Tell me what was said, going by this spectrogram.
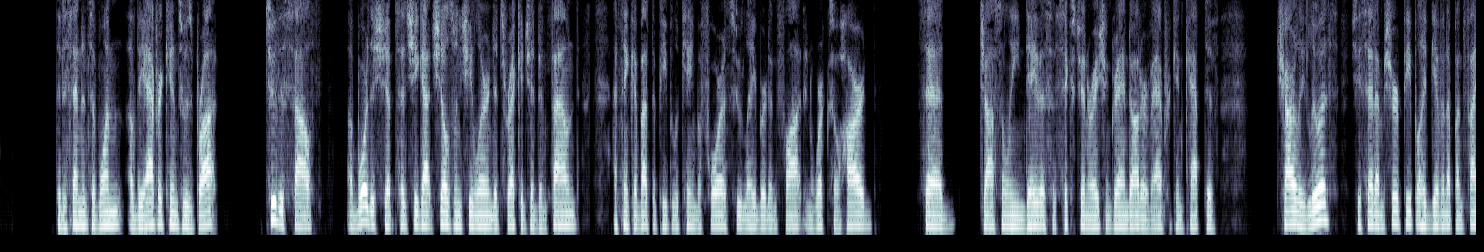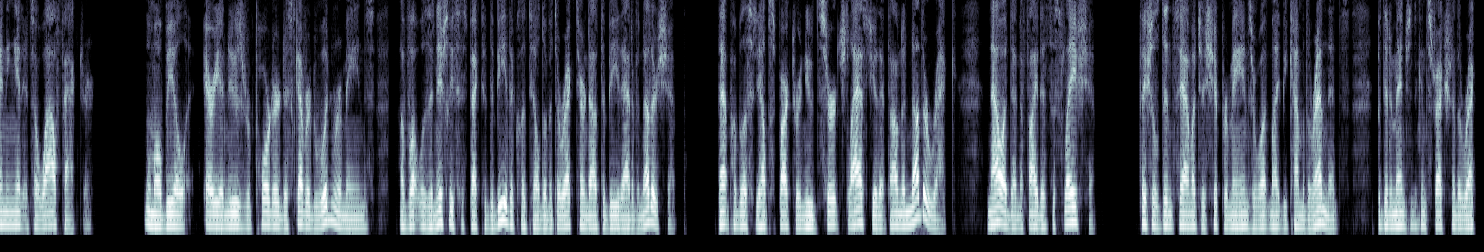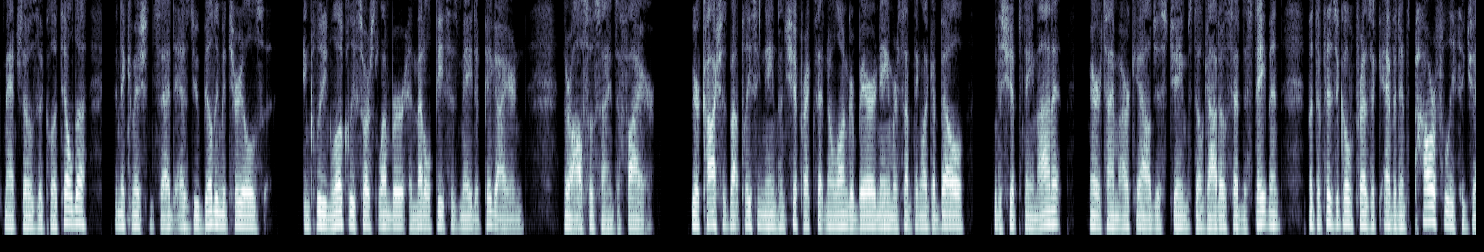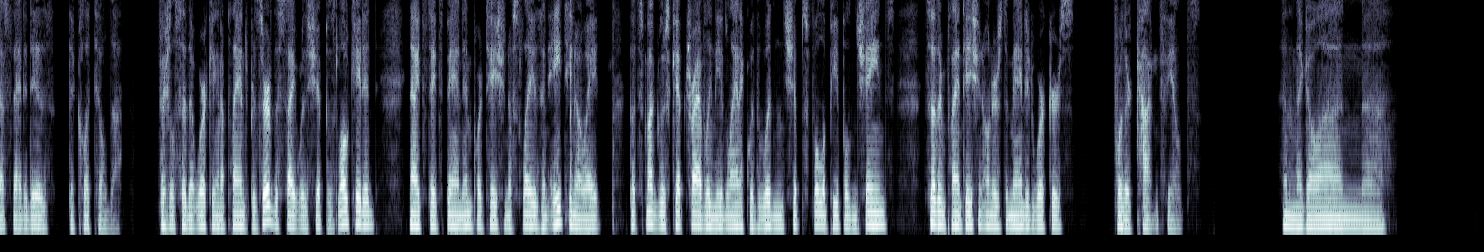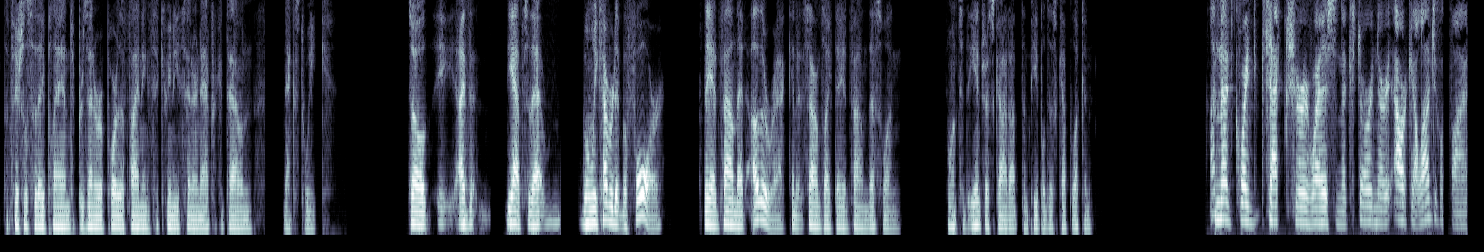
The descendants of one of the Africans who was brought to the South aboard the ship said she got chills when she learned its wreckage had been found. I think about the people who came before us who labored and fought and worked so hard, said Jocelyn Davis, a sixth generation granddaughter of African captive Charlie Lewis. She said, I'm sure people had given up on finding it. It's a wow factor. The Mobile area news reporter discovered wooden remains of what was initially suspected to be the Clotilda, but the wreck turned out to be that of another ship. That publicity helped spark a renewed search last year that found another wreck, now identified as the slave ship. Officials didn't say how much a ship remains or what might become of the remnants, but the dimensions and construction of the wreck matched those of the Clotilda, and the commission said, as do building materials, including locally sourced lumber and metal pieces made of pig iron. There are also signs of fire. We are cautious about placing names on shipwrecks that no longer bear a name or something like a bell with a ship's name on it. Maritime archaeologist James Delgado said in a statement, but the physical and forensic evidence powerfully suggests that it is the Clotilda. Officials said that working on a plan to preserve the site where the ship is located, United States banned importation of slaves in 1808, but smugglers kept traveling the Atlantic with wooden ships full of people in chains. Southern plantation owners demanded workers for their cotton fields. And then they go on. Uh, Officials say they plan to present a report of the findings to the community center in Africatown next week. So I, yeah, so that when we covered it before, they had found that other wreck, and it sounds like they had found this one. Once the interest got up, then people just kept looking. I'm not quite exact sure why it's an extraordinary archaeological find.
